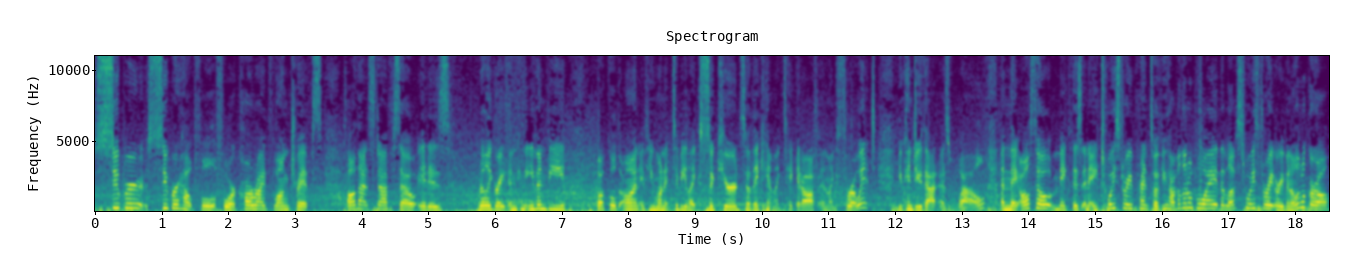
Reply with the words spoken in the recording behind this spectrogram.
super, super helpful for car rides, long trips, all that stuff. So it is really great and can even be buckled on if you want it to be like secured so they can't like take it off and like throw it. You can do that as well. And they also make this in a Toy Story print. So if you have a little boy that loves Toy Story or even a little girl,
